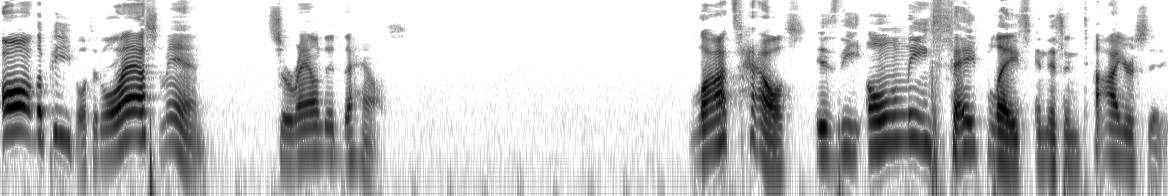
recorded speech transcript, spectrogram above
All the people, to the last man, surrounded the house. Lot's house is the only safe place in this entire city.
